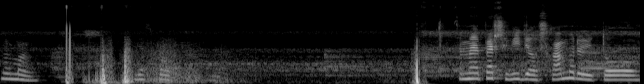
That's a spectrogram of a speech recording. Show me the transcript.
Нормально. Я спався собі. Це моє перше відео з камерою, то.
